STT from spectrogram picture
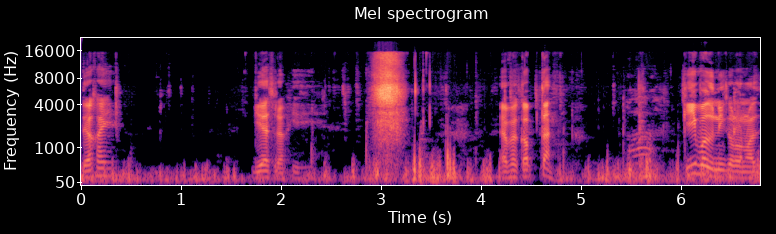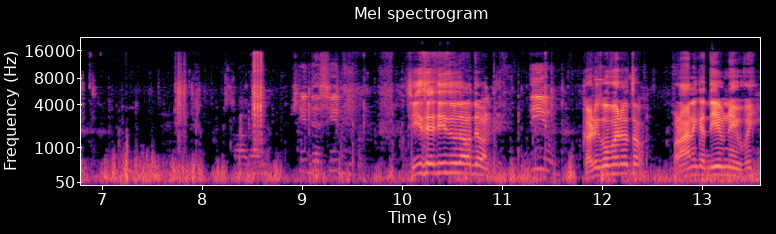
દેખાય? ગેસ રાખી છે એ ભાઈ કપ્તાન હા કી બધું નીકળવાનું આજે સીધે સીધી સીધે સીધું જવા દેવાનું દીવ ઘડી ગોભેરો તો પણ આને કે દેવ નહીં ભાઈ.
